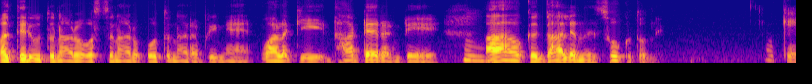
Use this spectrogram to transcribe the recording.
వాళ్ళు తిరుగుతున్నారు వస్తున్నారు పోతున్నారు అప్పుడే వాళ్ళకి దాటారంటే. ఆ ఒక గాలి అనేది సోకుతుంది ఓకే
